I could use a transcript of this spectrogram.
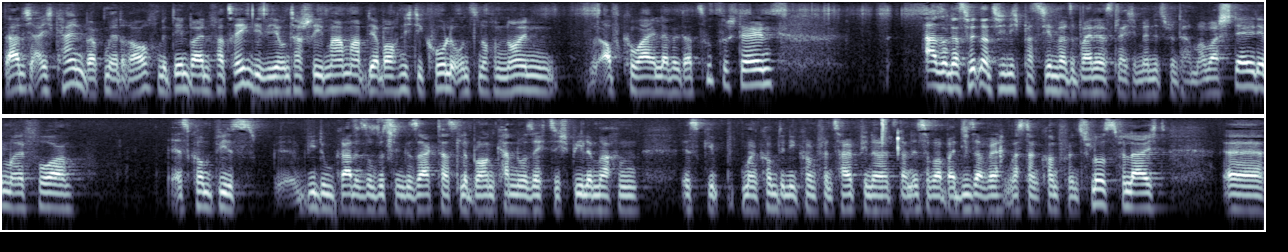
Da hatte ich eigentlich keinen Bock mehr drauf. Mit den beiden Verträgen, die wir hier unterschrieben haben, habt ihr aber auch nicht die Kohle, uns noch einen neuen auf Kawhi-Level dazuzustellen. Also das wird natürlich nicht passieren, weil sie beide das gleiche Management haben. Aber stell dir mal vor, es kommt, wie es wie du gerade so ein bisschen gesagt hast, LeBron kann nur 60 Spiele machen. Es gibt, man kommt in die Conference Halbfinals, dann ist aber bei dieser Western Conference Schluss vielleicht. Äh,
